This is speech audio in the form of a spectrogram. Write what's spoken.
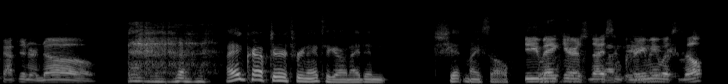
Kraft Dinner. No. I had Kraft Dinner three nights ago, and I didn't shit myself. Do you make yours nice and creamy with milk?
